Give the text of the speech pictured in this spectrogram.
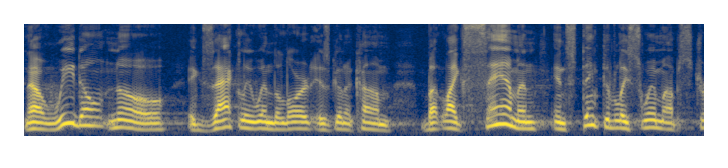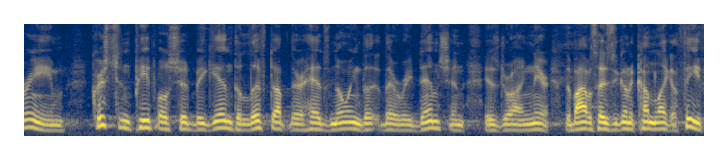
Now, we don't know exactly when the Lord is going to come, but like salmon instinctively swim upstream, Christian people should begin to lift up their heads knowing that their redemption is drawing near. The Bible says he's going to come like a thief,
